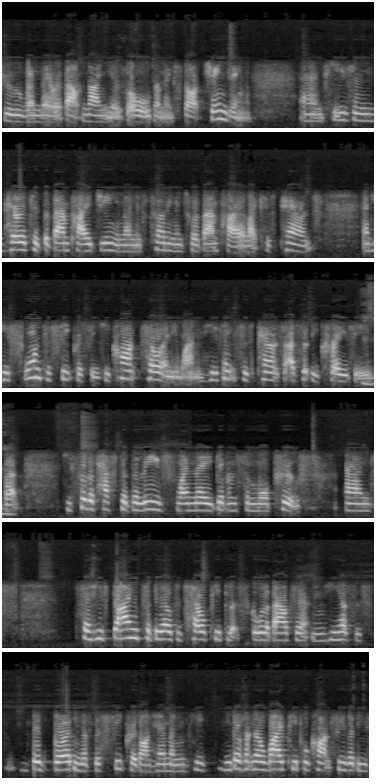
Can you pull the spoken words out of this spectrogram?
through when they're about nine years old and they start changing. And he's inherited the vampire gene and is turning into a vampire like his parents. And he's sworn to secrecy. He can't tell anyone. He thinks his parents are absolutely crazy, mm-hmm. but he sort of has to believe when they give him some more proof. And so he's dying to be able to tell people at school about it, and he has this big burden of the secret on him, and he, he doesn't know why people can't see that he's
